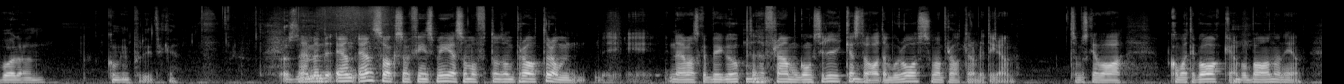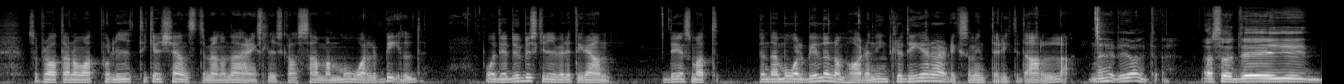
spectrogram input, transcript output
våran kommunpolitiker. Alltså, Nej, men en, en sak som finns med som ofta de pratar om när man ska bygga upp mm. den här mm. framgångsrika mm. staden Borås som man pratar om lite grann. Som ska vara, komma tillbaka mm. på banan igen. Så pratar de om att politiker, tjänstemän och näringsliv ska ha samma målbild. Och det du beskriver lite grann, det är som att den där målbilden de har, den inkluderar liksom inte riktigt alla. Nej, det gör det inte. Alltså det är ju...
